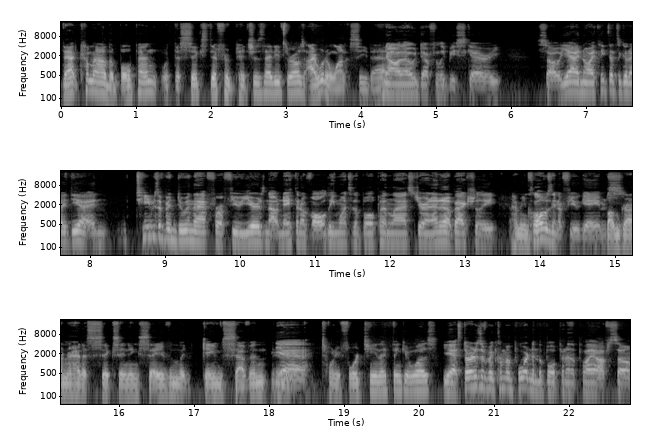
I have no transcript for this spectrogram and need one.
that coming out of the bullpen with the six different pitches that he throws, I wouldn't want to see that. No, that would definitely be scary. So yeah, no, I think that's a good idea. And teams have been doing that for a few years now. Nathan Eovaldi went to the bullpen last year and ended up actually I mean, closing a few games. Bumgarner had a six inning save in like game seven. in Yeah. 2014, I think it was. Yeah, starters have become important in the bullpen in the playoffs. So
